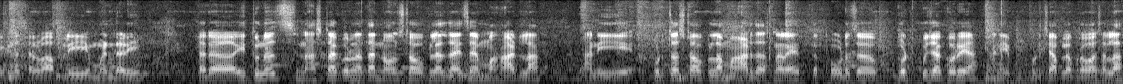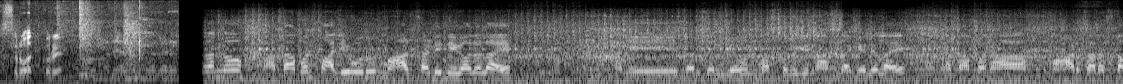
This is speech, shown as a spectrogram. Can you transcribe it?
इकडे सर्व आपली मंडळी. तर इथूनच नाश्ता करून आता नॉनस्टॉप आपल्याला जायचं आहे महाडला. आणि पुढचा स्टॉपला महाड असणार आहे तर थोडंसं पोटपूजा करूया आणि पुढच्या आपल्या प्रवासाला सुरुवात करूया. मित्रांनो आता आपण पालीवरून महाडसाठी निघालेलो आहे. आणि दर्शन घेऊन मस्तपैकी नाश्ता केलेला आहे. आणि आता आपण हा महाडचा रस्ता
